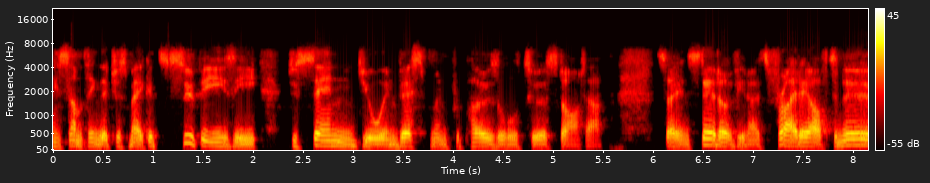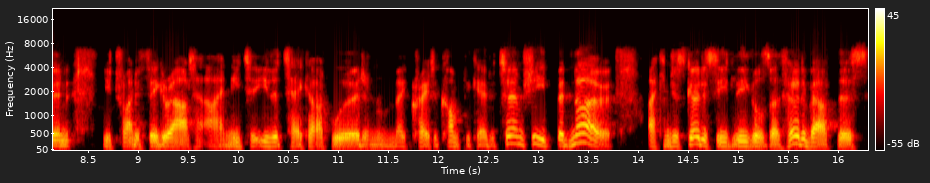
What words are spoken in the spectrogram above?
is something that just make it super easy to send your investment proposal to a startup. So instead of, you know, it's Friday afternoon, you're trying to figure out, I need to either take out Word and make, create a complicated term sheet, but no, I can just go to Seed Legals. I've heard about this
